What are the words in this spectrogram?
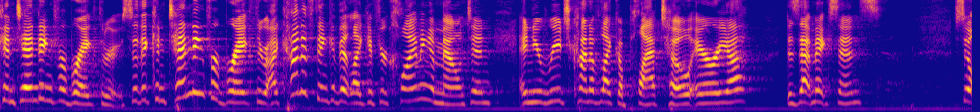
Contending for breakthrough. So, the contending for breakthrough, I kind of think of it like if you're climbing a mountain and you reach kind of like a plateau area. Does that make sense? So,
